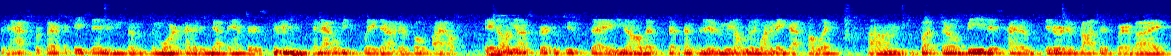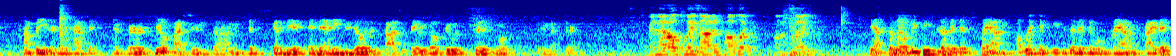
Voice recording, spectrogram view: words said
and ask for clarification and some, some more kind of in-depth answers, and that will be displayed on their profile. You know, and the entrepreneur can choose to say, you know, that's that's sensitive, and we don't really want to make that public. Um, but there will be this kind of iterative process whereby companies are going to have to answer real questions um, that's going to be akin to any due diligence process they would go through with a traditional investor. And that all plays out in public on the site? Yeah, so there'll be pieces of it that play out in public and pieces of it that will play out in private.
